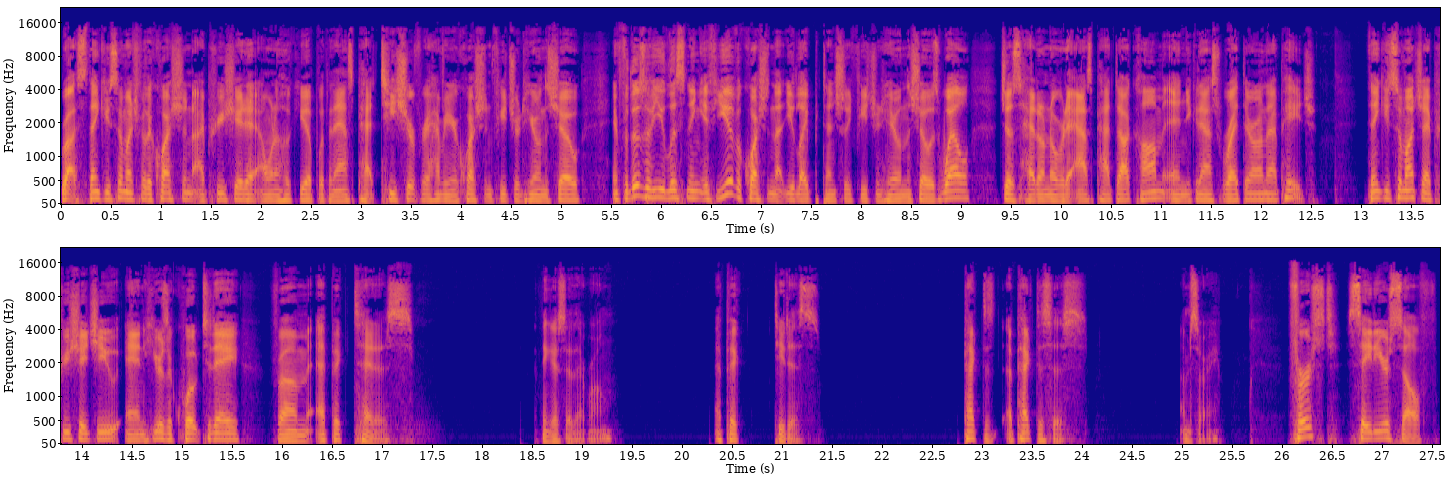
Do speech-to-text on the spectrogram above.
Russ, thank you so much for the question. I appreciate it. I want to hook you up with an Ask Pat t-shirt for having your question featured here on the show. And for those of you listening, if you have a question that you'd like potentially featured here on the show as well, just head on over to askpat.com and you can ask right there on that page. Thank you so much. I appreciate you. And here's a quote today from Epictetus. I think I said that wrong. Epictetus. Epictetus. I'm sorry. First, say to yourself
